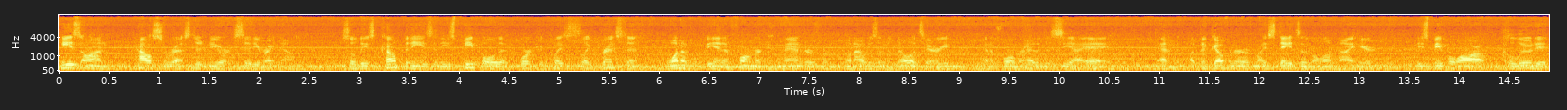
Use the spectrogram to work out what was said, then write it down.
he's on house arrest in New York City right now. So these companies and these people that work at places like Princeton, one of them being a former commander from when I was in the military and a former head of the CIA, and the governor of my state's an alumni here. These people are colluded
